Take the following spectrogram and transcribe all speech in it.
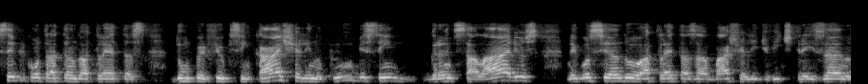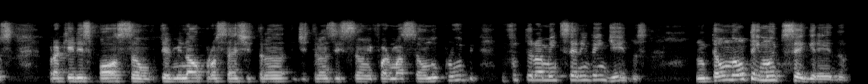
sempre contratando atletas de um perfil que se encaixa ali no clube, sem grandes salários, negociando atletas abaixo ali de 23 anos para que eles possam terminar o processo de, de transição e formação no clube e futuramente serem vendidos. Então não tem muito segredo.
